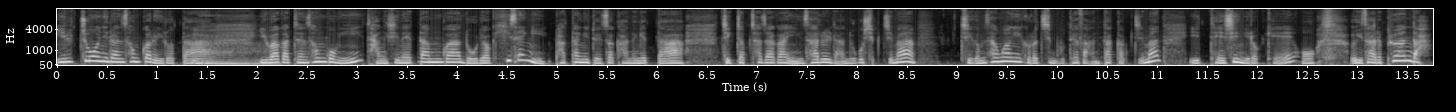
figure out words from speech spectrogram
1조 원이라는 성과를 이뤘다. 야. 이와 같은 성공이 당신의 땀과 노력, 희생이 바탕이 돼서 가능했다. 직접 찾아가 인사를 나누고 싶지만 지금 상황이 그렇지 못해서 안타깝지만 이 대신 이렇게 어 의사를 표한다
